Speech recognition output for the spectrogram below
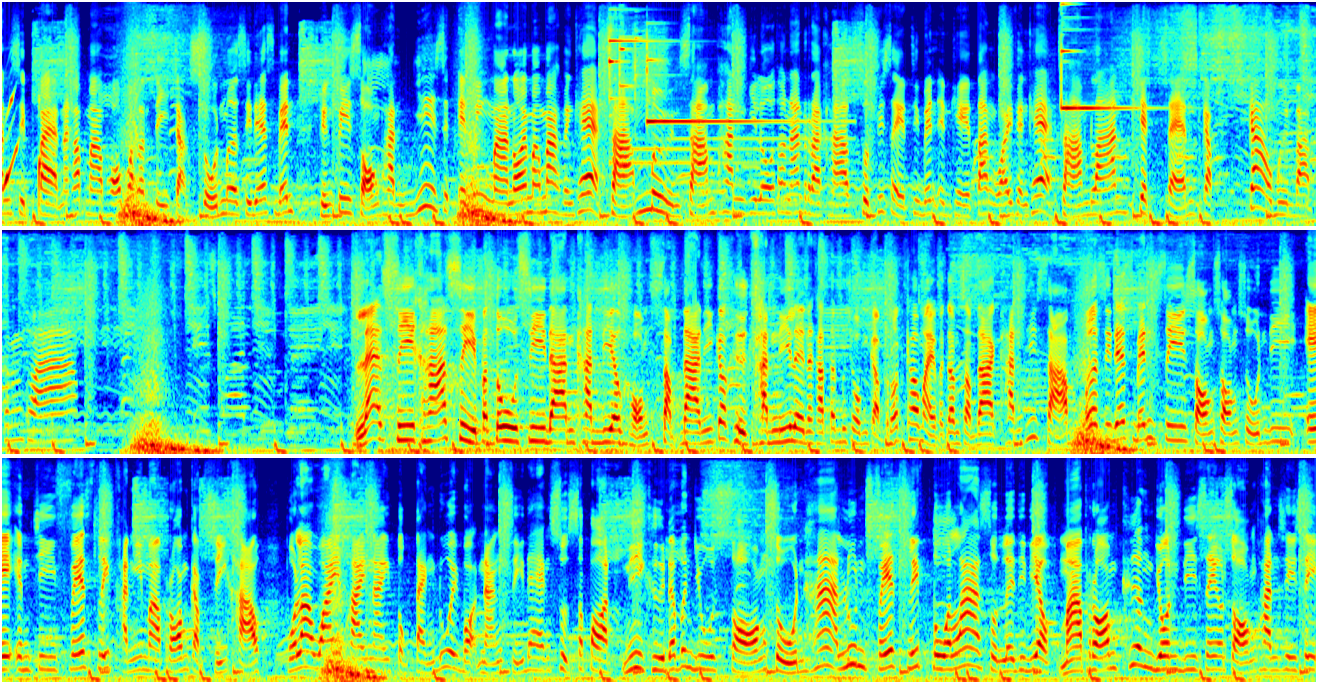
2018 นะครับมาพร้อมวารันตีจากศูนย์ Mercedes-Benz ถึงปี 2021 วิ่งมาน้อยมาก ๆเพียงแค่ 33,000 กิโลเท่านั้นราคาสุดพิเศษที่ Benz NK ตั้งไว้เพียงแค่ 3 ล้าน7แสนกับ 90,000 บาทเท่านั้นครับ และ C Class 4ประตูซีดานคันเดียวของสัปดาห์นี้ก็คือคันนี้เลยนะครับท่านผู้ชมกับรถเข้าใหม่ประจำสัปดาห์คันที่ 3 Mercedes-Benz C 2 2 0 D AMG Facelift คันนี้มาพร้อมกับสีขาวโพล่าไวท์ภายในตกแต่งด้วยเบาะหนังสีแดงสุดสปอร์ต นี่คือ W 2 0 5 รุ่น Facelift ตัวล่าสุดเลยทีเดียว มาพร้อมเครื่องยนต์ดีเซล 2,000ซีซี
